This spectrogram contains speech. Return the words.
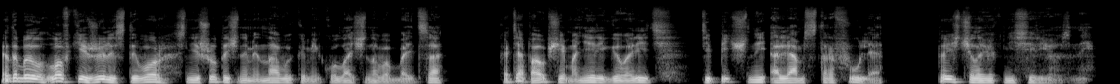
Это был ловкий жилистый вор с нешуточными навыками кулачного бойца, хотя по общей манере говорить типичный алям страфуля, то есть человек несерьезный.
